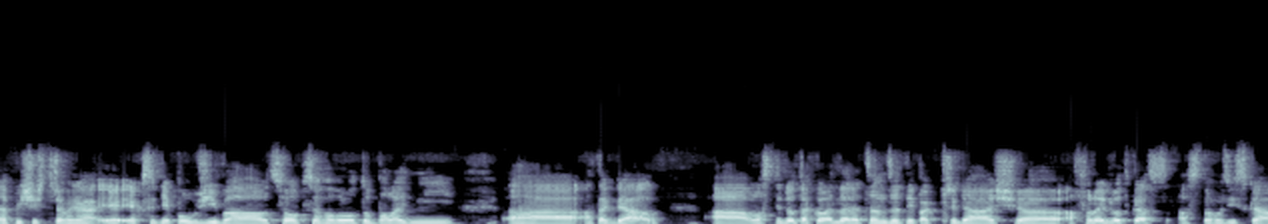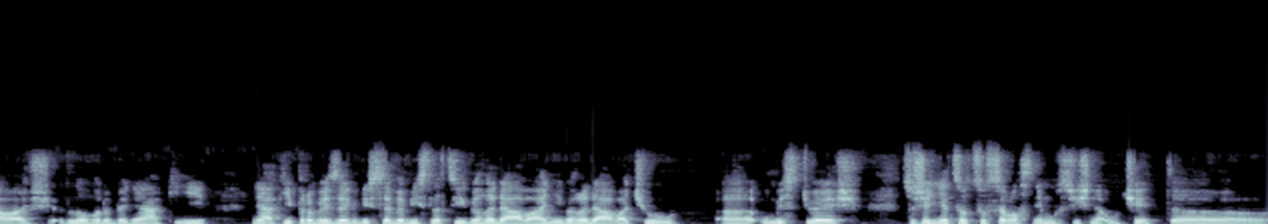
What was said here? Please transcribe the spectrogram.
napíšeš třeba, jak se tě používal, co obsahovalo to balení a, a tak dál. A vlastně do takovéhle recenze ty pak přidáš uh, affiliate odkaz a z toho získáváš dlouhodobě nějaký, nějaký provize, když se ve výsledcích vyhledávání vyhledávačů uh, umistuješ, což je něco, co se vlastně musíš naučit, uh,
